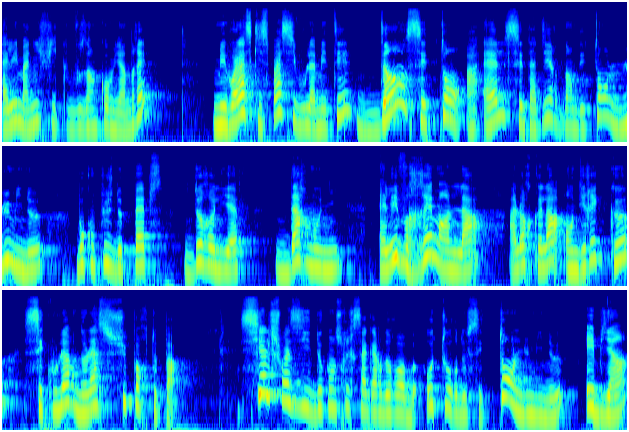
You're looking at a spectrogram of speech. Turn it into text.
Elle est magnifique, vous en conviendrez. Mais voilà ce qui se passe si vous la mettez dans ces tons à elle, c'est-à-dire dans des tons lumineux, beaucoup plus de peps, de relief, d'harmonie, elle est vraiment là, alors que là, on dirait que ces couleurs ne la supportent pas. Si elle choisit de construire sa garde-robe autour de ces tons lumineux, eh bien,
